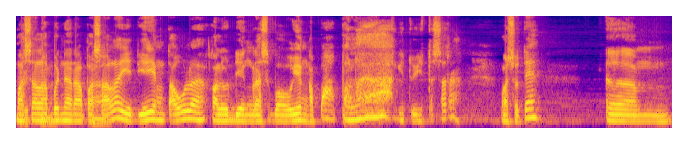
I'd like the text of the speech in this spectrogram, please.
Masalah benar apa Ah. salah ya dia yang tahu lah. Kalau dia ngerasa bahwa ya nggak apa-apa lah gitu ya terserah. Maksudnya em,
